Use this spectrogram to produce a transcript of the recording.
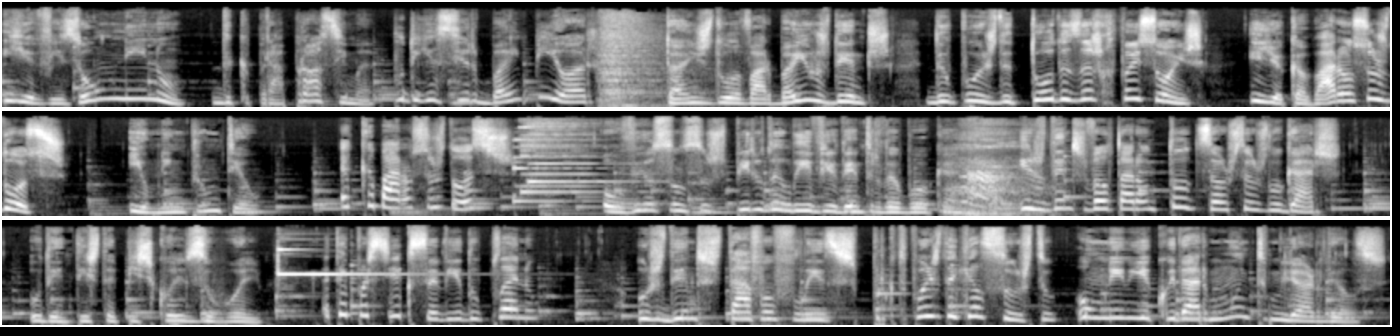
E avisou o menino de que para a próxima podia ser bem pior. Tens de lavar bem os dentes depois de todas as refeições e acabaram-se os doces. E o menino prometeu. Acabaram-se os doces. Ouviu-se um suspiro de alívio dentro da boca e os dentes voltaram todos aos seus lugares. O dentista piscou-lhes o olho. Até parecia que sabia do plano. Os dentes estavam felizes porque depois daquele susto o menino ia cuidar muito melhor deles.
